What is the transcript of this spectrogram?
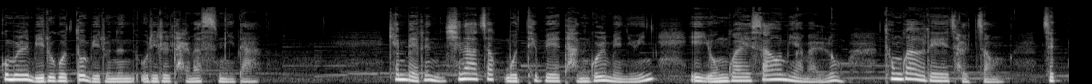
꿈을 미루고 또 미루는 우리를 닮았습니다. 캠벨은 신화적 모티브의 단골 메뉴인 이 용과의 싸움이야말로 통과 의례의 절정, 즉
